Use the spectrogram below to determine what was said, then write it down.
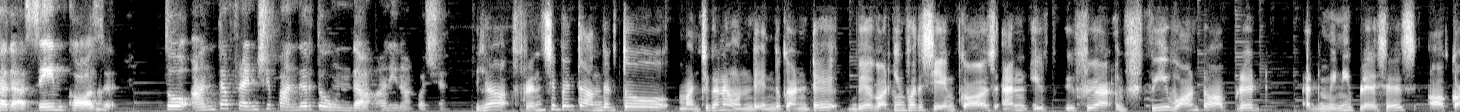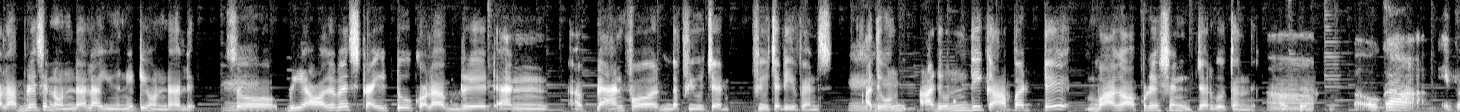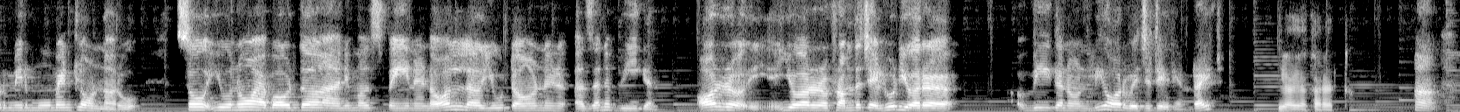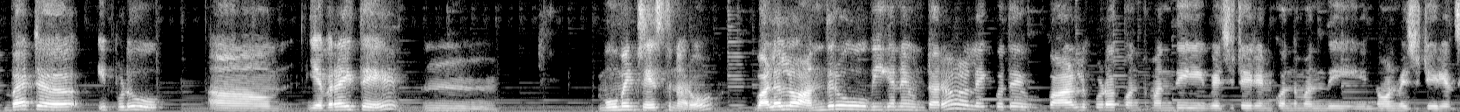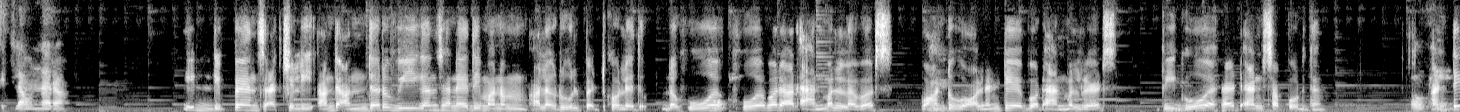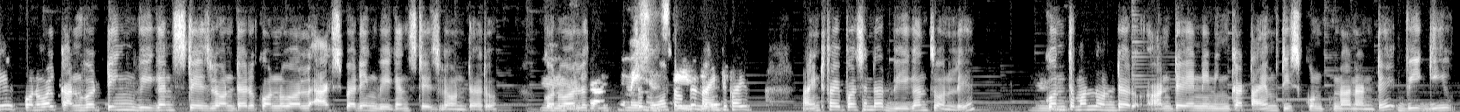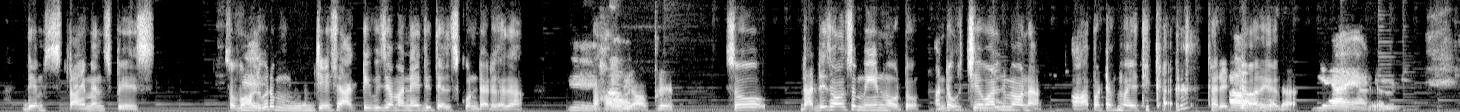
కదా సేమ్ కాజ్ సో అంత ఫ్రెండ్షిప్ అందరితో ఉందా అని నా క్వశ్చన్ యా ఫ్రెండ్షిప్ అయితే అందరితో మంచిగానే ఉంది. ఎందుకంటే we're working for the same cause and if if you if we want operate at many places ah collaboration ఉండాలి ఆ యూనిటీ ఉండాలి. So we always try to collaborate and plan for the future future events అది అది ఉంది కాబట్టే బాగా operation జరుగుతుంది. ఒక ఇప్పుడు మీరు మూమెంట్లో ఉన్నారు. So you know about the animals pain and all you turn as an vegan or you are from the childhood you are vegan only or vegetarian right correct but ఇప్పుడు ఎవరైతే మూమెంట్ చేస్తున్నారో వాళ్ళలో అందరూ వీగనే ఉంటారా లేకపోతే వాళ్ళు కూడా కొంతమంది వెజిటేరియన్ కొంతమంది నాన్ వెజిటేరియన్స్ ఇట్లా ఉన్నారా ఇట్ డిపెండ్స్ యాక్చువల్లీ అంటే అందరూ వీగన్స్ అనేది మనం అలా రూల్ పెట్టుకోలేదు. The who whoever are animal lovers want to volunteer about animal rights we. Go ahead and support them. అంటే కొన్ని వాళ్ళు కన్వర్టింగ్ వీగన్ స్టేజ్లో ఉంటారు కొన్ని వాళ్ళు యాక్స్పైరింగ్ వీగన్ స్టేజ్లో ఉంటారు. కొన్ని వాళ్ళు- most of the. Ninety five ninety five percent are vegans only. కొంతమంది ఉంటారు. అంటే నేను ఇంకా time తీసుకుంటున్నానంటే we give them time and space so వాళ్ళు Hmm. కూడా మేము చేసే యాక్టివిజం అనేది తెలుసుకుంటారు కదా how. Operate so that is also main motto అంటే వచ్చే వాళ్ళని Hmm. మేము ఆపటం అయితే కరెక్ట్. కాదు కదా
